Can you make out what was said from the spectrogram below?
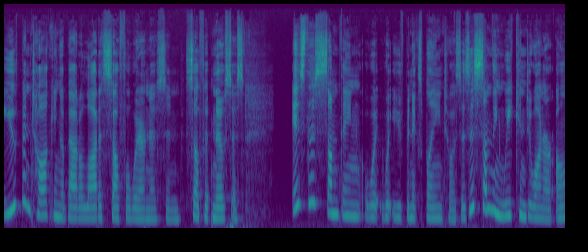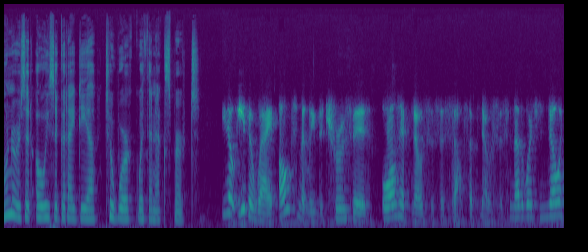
You've been talking about a lot of self awareness and self hypnosis. Is this something, what, what you've been explaining to us, is this something we can do on our own, or is it always a good idea to work with an expert? You know, either way, ultimately the truth is all hypnosis is self hypnosis. In other words, knowing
